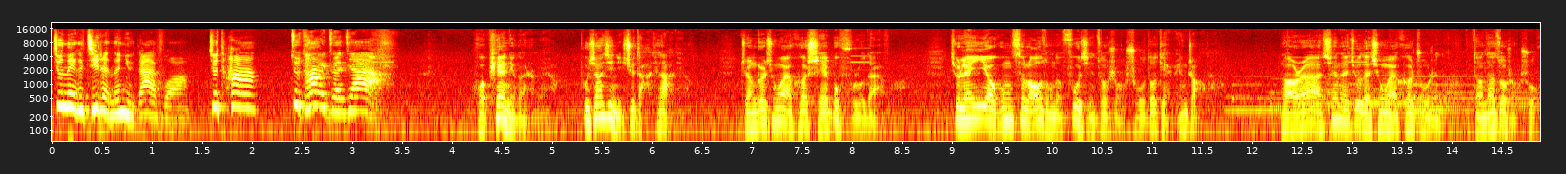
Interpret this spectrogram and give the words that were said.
就那个急诊的女大夫啊，就她，就她还专家呀、我骗你干什么呀？不相信你去打听打听，整个胸外科谁不服陆大夫啊？就连医药公司老总的父亲做手术都点名找他。老人啊，现在就在胸外科住着呢，等他做手术。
